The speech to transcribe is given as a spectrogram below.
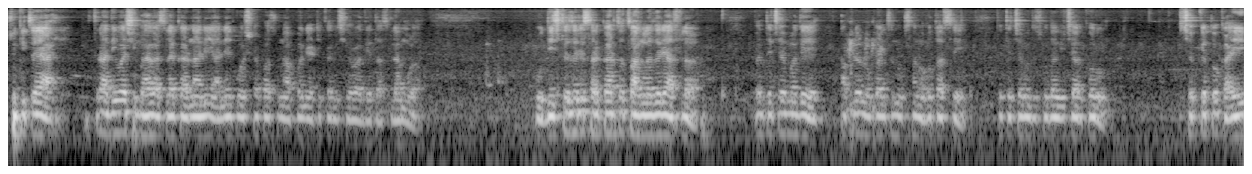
चुकीचं आहे. तर आदिवासी भाग असल्या कारणाने अनेक वर्षापासून आपण या ठिकाणी सेवा देत असल्यामुळं उद्दिष्ट जरी सरकारचं चांगलं जरी असलं पण त्याच्यामध्ये आपल्या लोकांचं नुकसान होत असेल तर त्याच्यामध्ये सुद्धा विचार करून शक्यतो काही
